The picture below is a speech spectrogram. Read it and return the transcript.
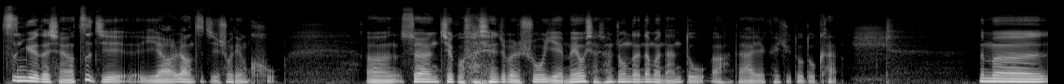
自虐的想要自己也要让自己受点苦。嗯，虽然结果发现这本书也没有想象中的那么难读啊，大家也可以去读读看。那么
